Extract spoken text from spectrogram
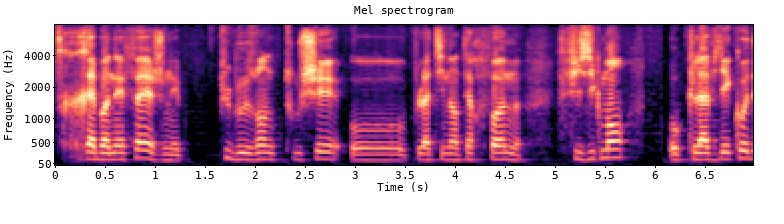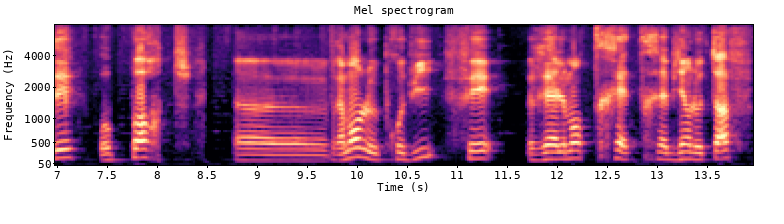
très bon effet. Je n'ai plus besoin de toucher au platine interphone physiquement, au clavier codé, aux portes. Euh, vraiment, le produit fait réellement très très bien le taf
